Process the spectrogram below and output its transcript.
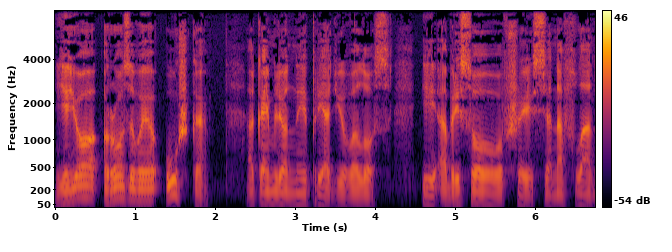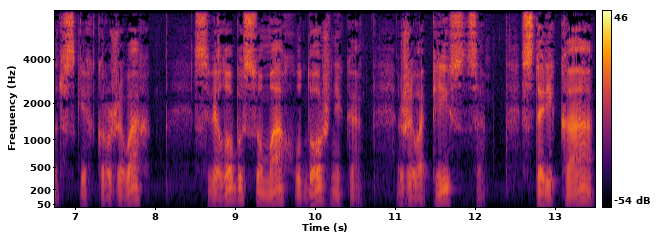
Ее розовое ушко, окаймленное прядью волос и обрисовывавшееся на фландрских кружевах, свело бы с ума художника, живописца, старика,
